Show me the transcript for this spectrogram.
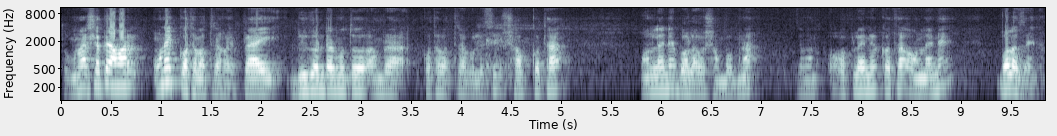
তো ওনার সাথে আমার অনেক কথাবার্তা হয়। প্রায় দুই ঘণ্টার মতো আমরা কথাবার্তা বলেছি। সব কথা অনলাইনে বলাও সম্ভব না। যেমন অফলাইনের কথা অনলাইনে বলা যায় না।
